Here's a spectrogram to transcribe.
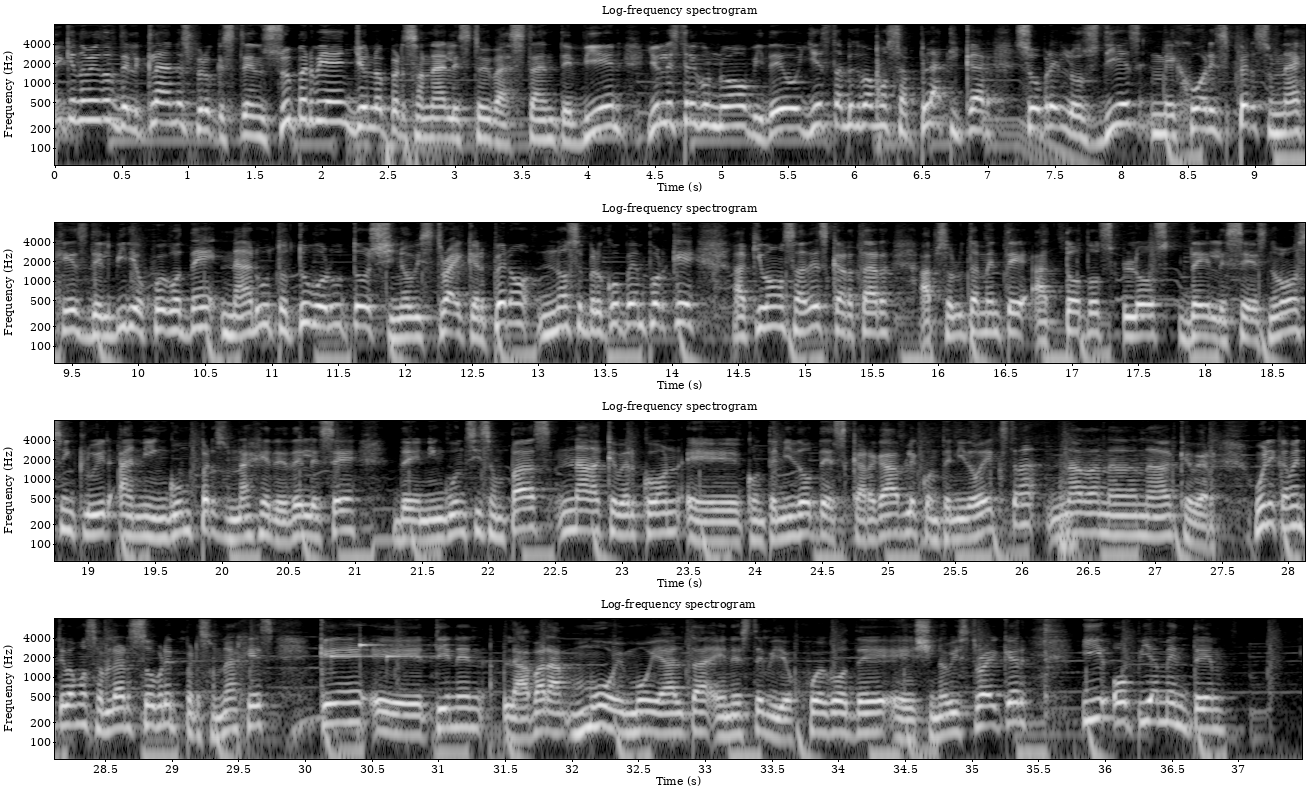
Hey, ¿qué amigos del clan? Espero que estén súper bien. Yo en lo personal estoy bastante bien. Yo les traigo un nuevo video y esta vez vamos a platicar sobre los 10 mejores personajes del videojuego de Naruto to Boruto Shinobi Striker. Pero no se preocupen porque aquí vamos a descartar absolutamente a todos los DLCs. No vamos a incluir a ningún personaje de DLC, de ningún Season Pass. Nada que ver con eh, contenido descargable, contenido extra. Nada, nada, nada que ver. Únicamente vamos a hablar sobre personajes que eh, tienen la vara muy muy alta en este videojuego de eh, Shinobi Striker. Y obviamente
